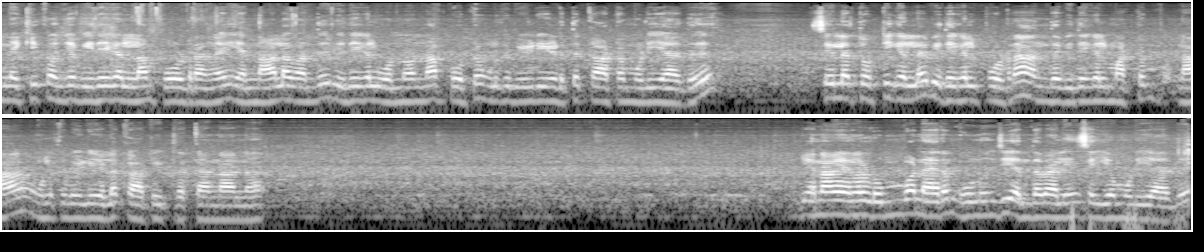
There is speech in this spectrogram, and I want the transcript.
இன்றைக்கி கொஞ்சம் விதைகள்லாம் போடுறாங்க. என்னால் வந்து விதைகள் ஒன்று ஒன்றா போட்டு உங்களுக்கு வீடியோ எடுத்து காட்ட முடியாது. சில தொட்டிகளில் விதைகள் போடுறேன். அந்த விதைகள் மட்டும் நான் உங்களுக்கு வீடியோவில் காட்டிகிட்ருக்கேன் நான். ஏன்னா என்னால் ரொம்ப நேரம் குனிஞ்சு எந்த வேலையும் செய்ய முடியாது.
